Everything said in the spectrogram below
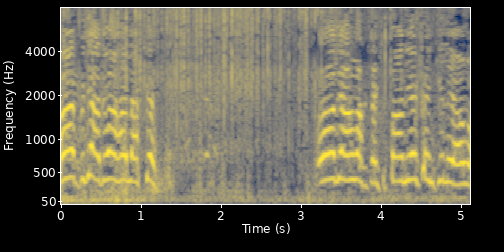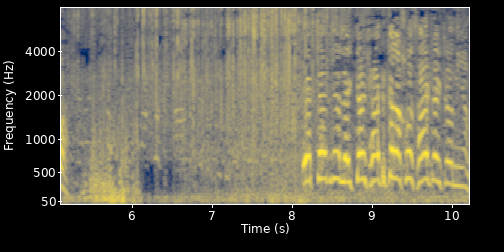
ਹਾਂ ਬੁਝਾ ਦੋ ਆਹ ਲੱਗ ਕੇ। ਉਹ ਲਿਆ ਵਾ ਟੈਂਕ ਪਾਣੀ ਦੀ ਟੈਂਕੀ ਲਿਆ ਵਾ ਇੱਕ ਦੀਆਂ ਲਾਈਟਾਂ ਛੱਡ ਕੇ ਰੱਖੋ ਸਾਰੇ ਟਰੈਕਟਰਾਂ ਦੀਆਂ।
